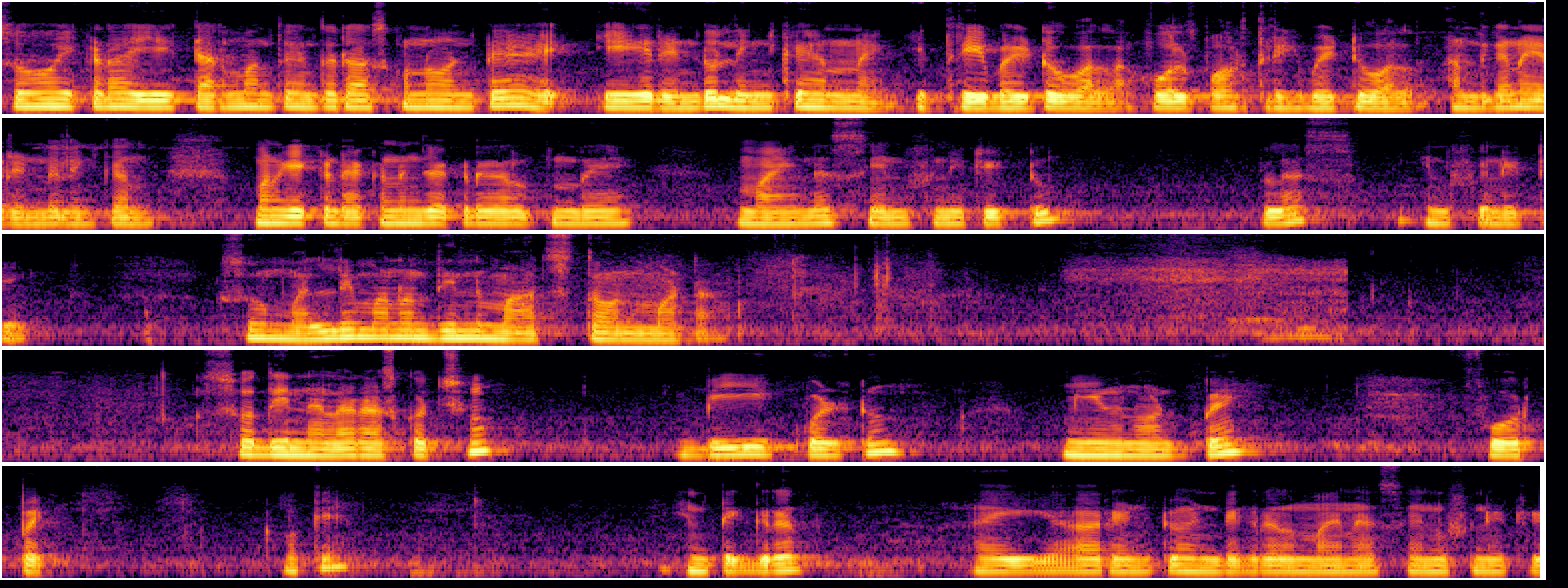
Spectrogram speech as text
so ఇక్కడ ఈ టర్మ్ అంతా ఎందుకు రాసుకున్నాం అంటే ఈ రెండు లింక్ ఉన్నాయి. ఈ త్రీ బై టూ వల్ల whole power three by two వల్ల. అందుకని ఈ రెండు లింక్ ఉంది. మనకి ఇక్కడ ఎక్కడి నుంచి ఎక్కడికి వెళ్తుంది? Minus infinity to plus infinity so మళ్ళీ మనం దీన్ని మార్చుతాం అనమాట సో దీన్ని ఎలా రాసుకోవచ్చు? B equal to mu naught by four pi. Okay? Integral IR into integral minus infinity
